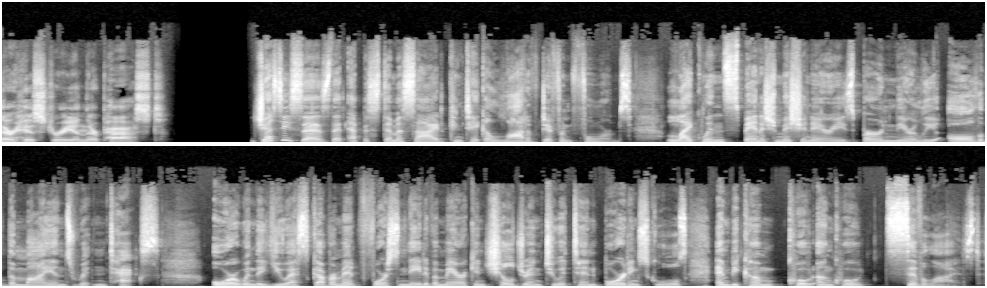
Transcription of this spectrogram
their history, and their past. Jesse says that epistemicide can take a lot of different forms, like when Spanish missionaries burned nearly all of the Mayans' written texts, or when the US government forced Native American children to attend boarding schools and become quote unquote civilized.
